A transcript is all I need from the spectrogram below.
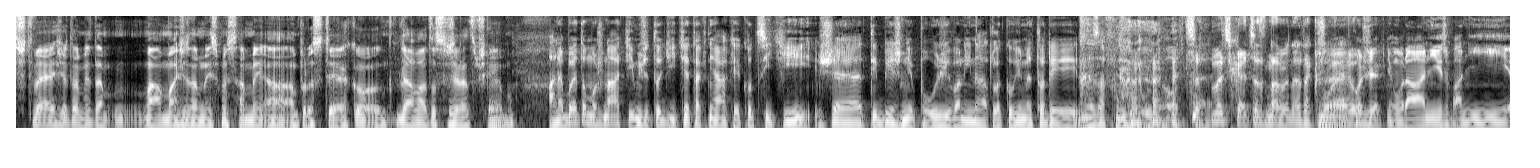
štve, že tam je tam máma, že tam nejsme sami a, a prostě jako dává to sežrat všemu. A nebo je to možná tím, že to dítě tak nějak jako cítí, že ty běžně používané nátlakové metody nezafungují u toho otce. Počkaj, čo znamená, takže... No jako, že kňourání, řvaní,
